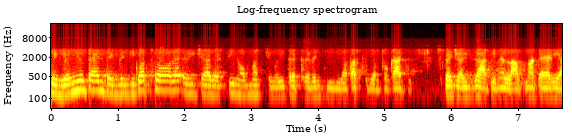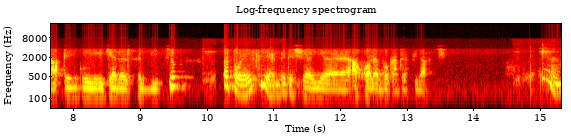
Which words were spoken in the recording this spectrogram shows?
Quindi ogni utente in 24 ore riceve fino a un massimo di tre preventivi da parte di avvocati specializzati nella materia in cui richiede il servizio e poi è il cliente che sceglie a quale avvocato affidarsi. Mm.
